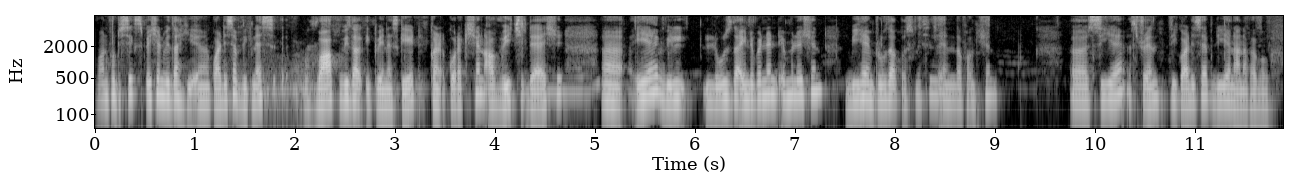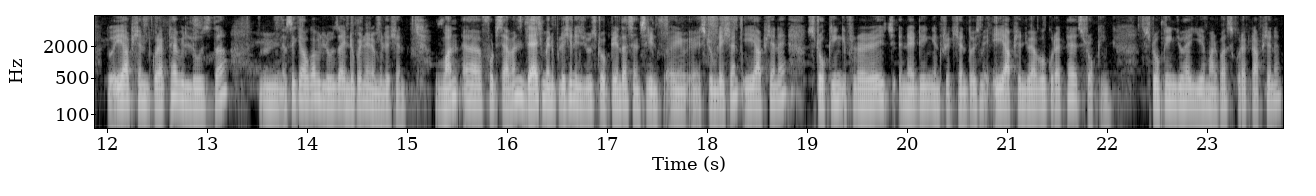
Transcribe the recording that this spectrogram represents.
146 patient with a uh, quadriceps weakness walk with the equinus gait correction of which dash uh, a will lose the independent emulation b improve the cosmesis and the function C है स्ट्रेंथ दी क्वाडिसेप डी है नाना फेबो तो ये ऑप्शन करेक्ट है विल लूज द इससे क्या होगा? Will lose the independent ambulation one forty seven dash manipulation is use to obtain the sensory stimulation A option है stroking effleurage kneading and friction तो इसमें ए ऑप्शन जो है, वो करेक्ट है स्ट्रोकिंग स्ट्रोकिंग जो है, ये हमारे पास करेक्ट ऑप्शन है.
